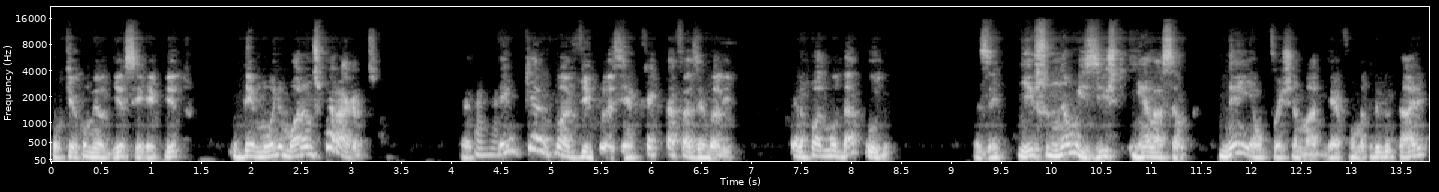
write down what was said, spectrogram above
Porque, como eu disse e repito, o demônio mora nos parágrafos. Uhum. Tem o que é uma vírgulazinha, o que é que está fazendo ali? ela pode mudar tudo. Quer dizer, e isso não existe em relação nem ao que foi chamado de reforma tributária,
